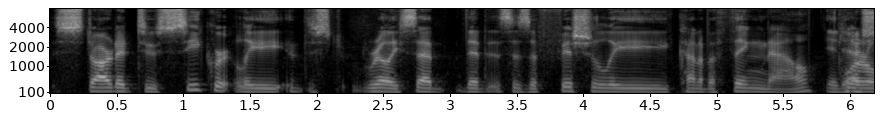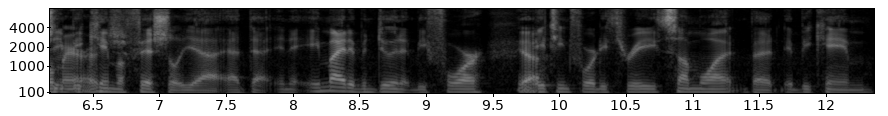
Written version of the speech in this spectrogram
started to secretly just really said that this is officially kind of a thing now. It actually marriage. became official, yeah, at that. And he might have been doing it before Yeah. 1843, somewhat, but it became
